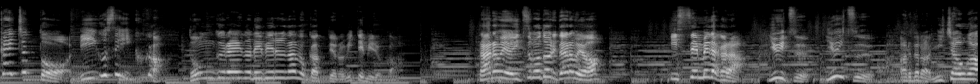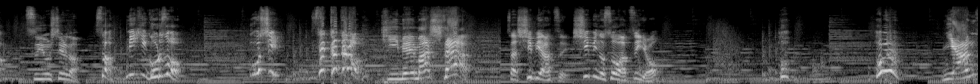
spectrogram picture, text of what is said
回ちょっとリーグ戦行くか。どんぐらいのレベルなのかっていうのを見てみるか。頼むよいつも通り頼むよ。一戦目だから唯一唯一あれだなニチャオが通用してるな。さあミキゴルぞ。もしサッカー太郎決めました。さあ守備熱い。守備の層熱いよ。はっはっニャンゾ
